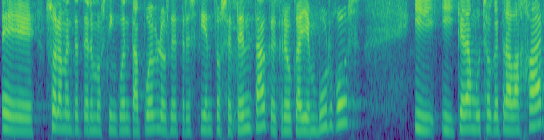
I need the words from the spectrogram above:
Eh, solamente tenemos 50 pueblos de 370, que creo que hay en Burgos, y, queda mucho que trabajar.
